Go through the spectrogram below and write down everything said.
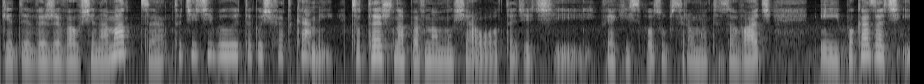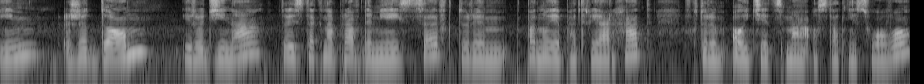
Kiedy wyżywał się na matce, to dzieci były tego świadkami, co też na pewno musiało te dzieci w jakiś sposób straumatyzować i pokazać im, że dom i rodzina to jest tak naprawdę miejsce, w którym panuje patriarchat, w którym ojciec ma ostatnie słowo,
